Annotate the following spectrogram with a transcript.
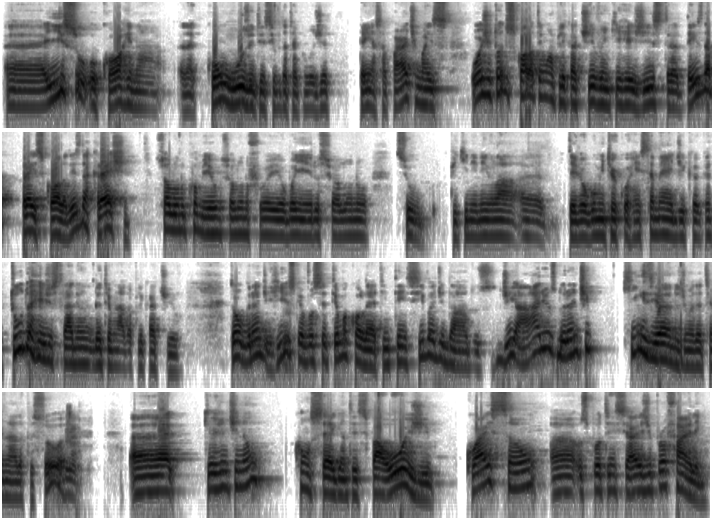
É, isso ocorre na, né, com o uso intensivo da tecnologia, tem essa parte, mas hoje toda escola tem um aplicativo em que registra desde a pré-escola, desde a creche, se o aluno comeu, se o aluno foi ao banheiro, se o aluno, se o pequenininho lá é, teve alguma intercorrência médica, tudo é registrado em um determinado aplicativo. Então, o grande risco é você ter uma coleta intensiva de dados diários durante 15 anos de uma determinada pessoa, é, que a gente não consegue antecipar hoje quais são uh, os potenciais de profiling.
